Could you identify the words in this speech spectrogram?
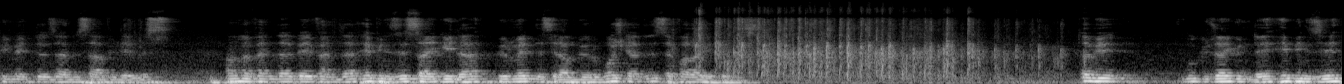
kıymetli özel misafirlerimiz, hanımefendiler, beyefendiler, hepinizi saygıyla, hürmetle selamlıyorum. Hoş geldiniz, sefalar getirdiniz. Tabii bu güzel günde hepinizi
